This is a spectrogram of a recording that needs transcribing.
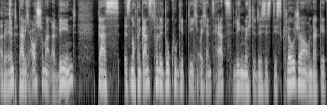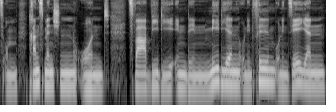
Erwähnt. Da habe ich auch schon mal erwähnt, dass es noch eine ganz tolle Doku gibt, die ich euch ans Herz legen möchte. Das ist Disclosure und da geht es um Transmenschen und zwar wie die in den Medien und in Filmen und in Serien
